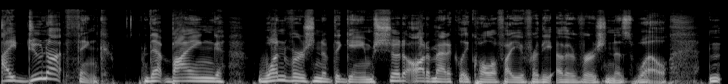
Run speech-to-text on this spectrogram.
I do not think that buying one version of the game should automatically qualify you for the other version as well. M-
